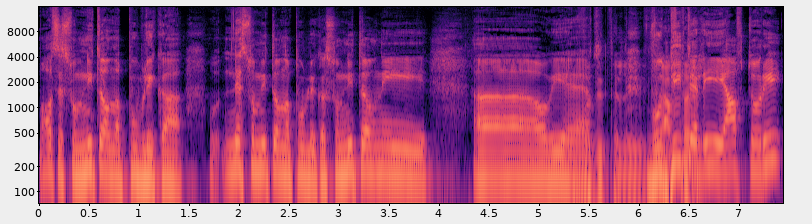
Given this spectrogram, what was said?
малце сомнителна публика, не сомнителна публика, сомнителни а, овие Водители, водители и автори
